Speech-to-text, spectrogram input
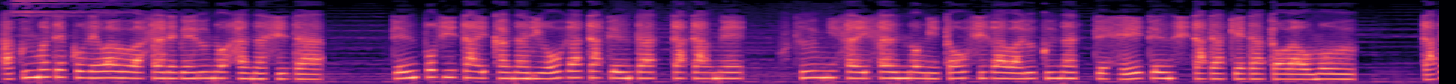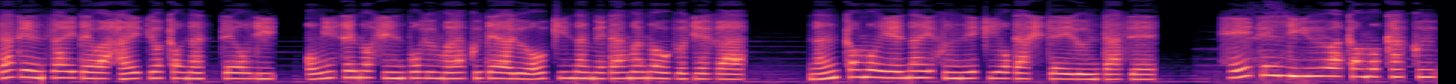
あくまでこれは噂レベルの話だ。店舗自体かなり大型店だったため、普通に採算の見通しが悪くなって閉店しただけだとは思う。ただ現在では廃墟となっており、お店のシンボルマークである大きな目玉のオブジェが、なんとも言えない雰囲気を出しているんだぜ。閉店理由はともかく、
